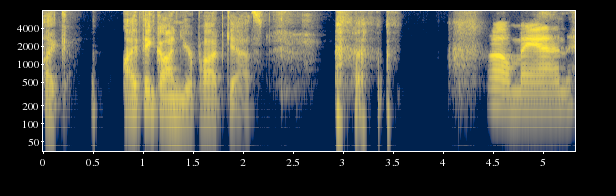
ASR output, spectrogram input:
like, I think on your podcast. Oh man.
